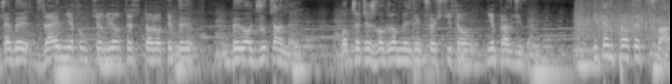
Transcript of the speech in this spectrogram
żeby wzajemnie funkcjonujące stereotypy były odrzucane, bo przecież w ogromnej większości są nieprawdziwe. I ten proces trwa.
